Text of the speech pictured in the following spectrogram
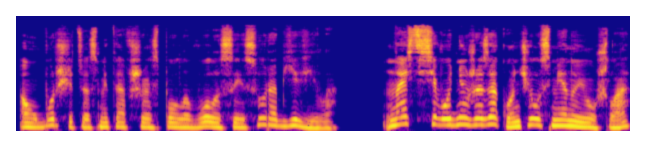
а уборщица, сметавшая с пола волосы и ссор, объявила. «Настя сегодня уже закончила смену и ушла».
